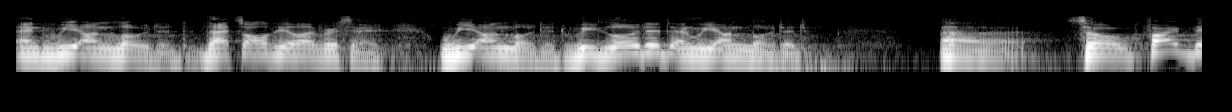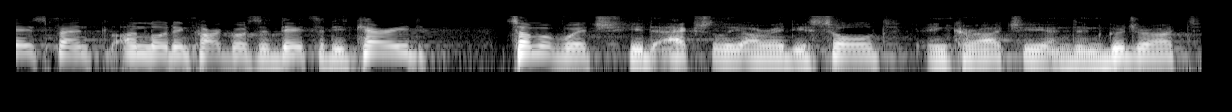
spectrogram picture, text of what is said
and we unloaded. That's all he'll ever say. We unloaded. We loaded and we unloaded. Uh, so five days spent unloading cargoes of dates that he'd carried, some of which he'd actually already sold in Karachi and in Gujarat.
